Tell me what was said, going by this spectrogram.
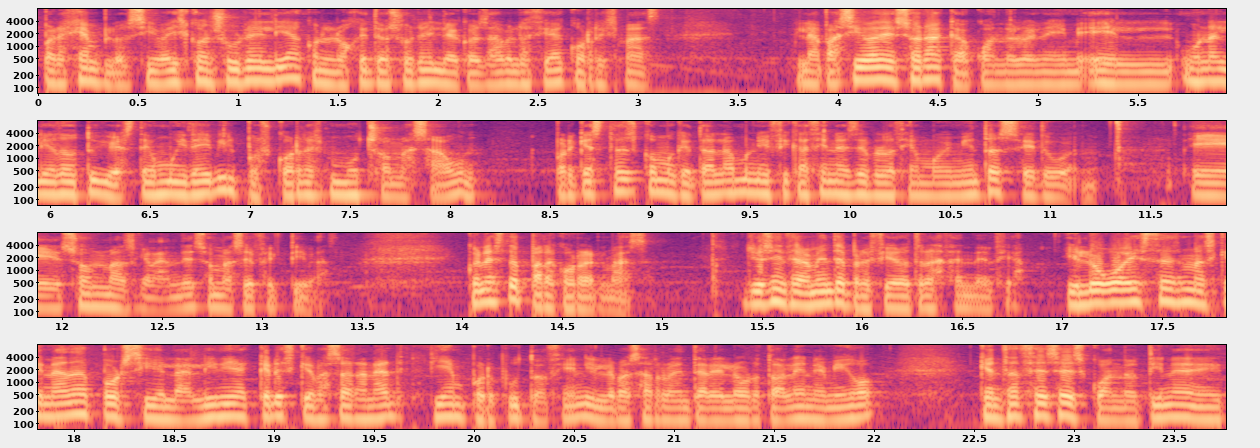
Por ejemplo, si vais con Surelia, con el objeto Surelia que os da velocidad, corréis más. La pasiva de Soraka, cuando un aliado tuyo esté muy débil, pues corres mucho más aún. Porque esto es como que todas las bonificaciones de velocidad de movimiento se, eh, son más grandes, son más efectivas. Con esto para correr más. Yo sinceramente prefiero trascendencia. Y luego esta es más que nada por si en la línea crees que vas a ganar 100 por puto 100 y le vas a reventar el orto al enemigo. Que entonces es cuando tiene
